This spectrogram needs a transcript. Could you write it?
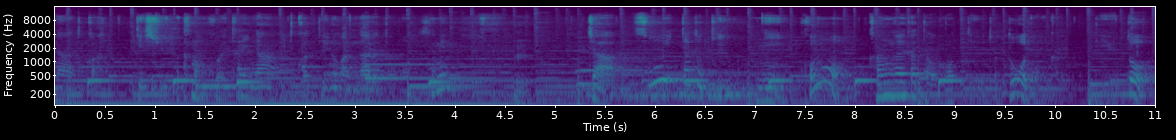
なとか月収100万超えたいなとかっていうのがなると思うんですよね、うん、じゃあそういった時にこの考え方を持っているとどうなるかっていうと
